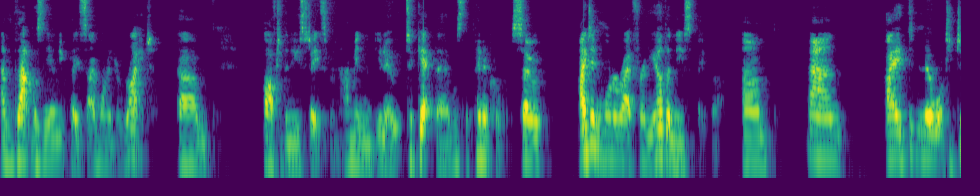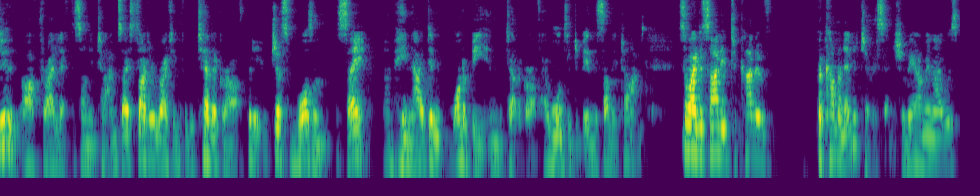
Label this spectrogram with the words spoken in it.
And that was the only place I wanted to write um, after the New Statesman. I mean, you know, to get there was the pinnacle. So I didn't want to write for any other newspaper. Um, and I didn't know what to do after I left the Sunday Times. I started writing for the Telegraph, but it just wasn't the same. I mean, I didn't want to be in the Telegraph. I wanted to be in the Sunday Times. So I decided to kind of become an editor, essentially. I mean, I was,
